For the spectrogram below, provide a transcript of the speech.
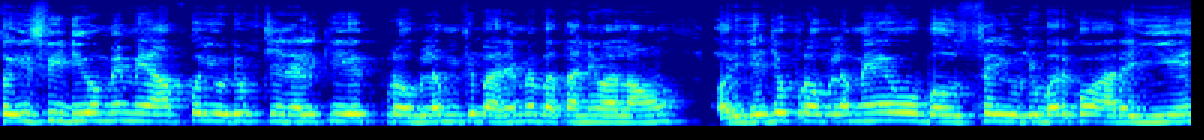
तो इस वीडियो में मैं आपको यूट्यूब चैनल की एक प्रॉब्लम के बारे में बताने वाला हूँ। और ये जो प्रॉब्लम है, वो बहुत से यूट्यूबर को आ रही है।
